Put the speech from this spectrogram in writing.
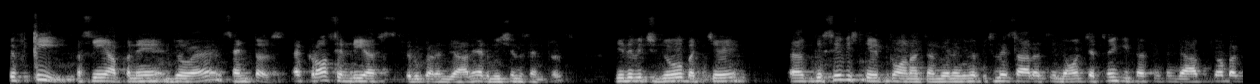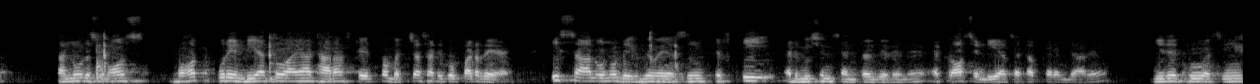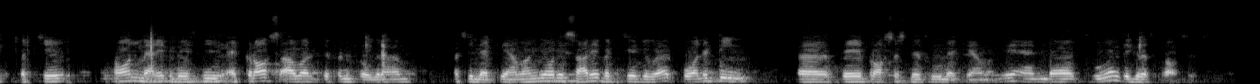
50 ਅਸੀਂ ਆਪਣੇ ਜੋ ਹੈ ਸੈਂਟਰਸ ਅਕ੍ਰੋਸ ਇੰਡੀਆ ਸ਼ੁਰੂ ਕਰਨ ਜਾ ਰਹੇ ਹਾਂ ਐਡਮਿਸ਼ਨ ਸੈਂਟਰਸ ਜਿਹਦੇ ਵਿੱਚ ਜੋ ਬੱਚੇ ਕਿਸੇ ਵੀ ਸਟੇਟ ਤੋਂ ਆਉਣਾ ਚਾਹੁੰਦੇ ਨੇ, ਜਿਵੇਂ ਪਿਛਲੇ ਸਾਲ ਅਸੀਂ ਲਾਂਚ ਇੱਥੋਂ ਹੀ ਕੀਤਾ ਸੀ ਪੰਜਾਬ ਚੋਂ ਬਟ ਸਾਨੂੰ ਰਿਸਪੌਂਸ ਬਹੁਤ ਪੂਰੇ ਇੰਡੀਆ ਤੋਂ ਆਇਆ 18 ਸਟੇਟ ਤੋਂ ਬੱਚਾ ਸਾਡੇ ਕੋਲ ਪੜ ਰਿਹਾ ਹੈ। ਇਸ ਸਾਲ ਉਹਨੂੰ ਦੇਖਦੇ ਹੋਏ ਅਸੀਂ 50 ਐਡਮਿਸ਼ਨ ਸੈਂਟਰ ਜਿਹੜੇ ਨੇ ਅਕ੍ਰੋਸ ਇੰਡੀਆ ਸੈਟਅਪ ਕਰਨ ਜਾ ਰਹੇ ਹਾਂ, ਜਿਹਦੇ ਥਰੂ ਅਸੀਂ ਬੱਚੇ on merit basis across our different program ਅਸੀਂ ਲੈ ਕੇ ਆਵਾਂਗੇ ਔਰ ਇਹ ਸਾਰੇ ਬੱਚੇ ਜੋ ਹੈ ਕੁਆਲਿਟੀ ਦੇ ਪ੍ਰੋਸੈਸ ਦੇ ਥਰੂ ਲੈ ਕੇ ਆਵਾਂਗੇ and through uh rigorous process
